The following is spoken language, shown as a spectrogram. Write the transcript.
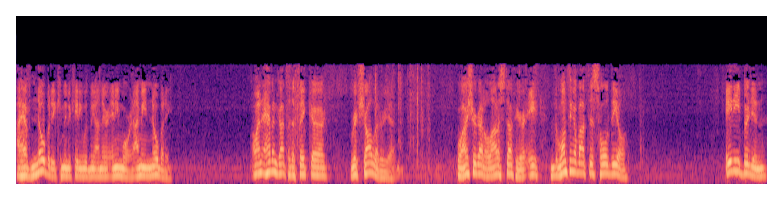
I have nobody communicating with me on there anymore, and I mean nobody. Oh, and I haven't got to the fake uh, Rick Shaw letter yet. Well, I sure got a lot of stuff here. Eight, the one thing about this whole deal, 80 billion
